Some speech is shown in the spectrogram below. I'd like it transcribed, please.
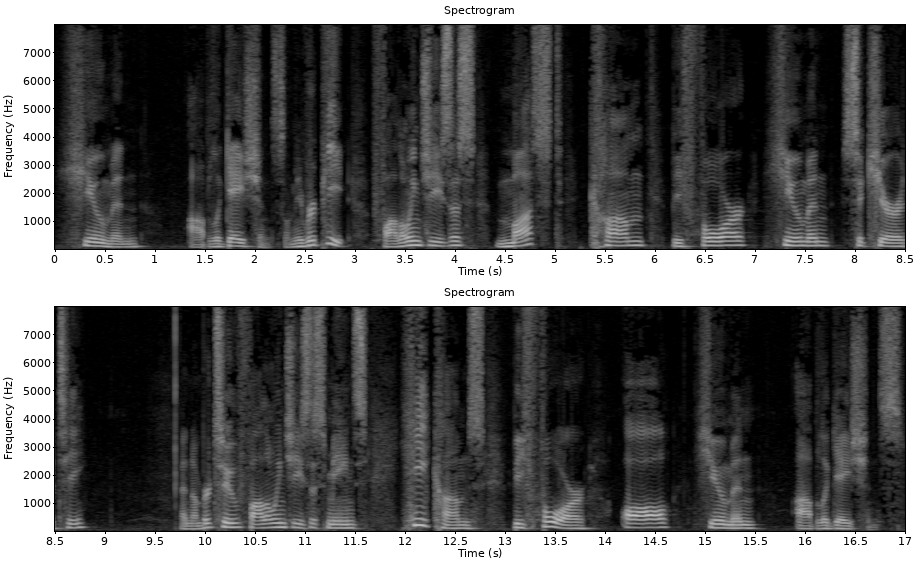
human obligations. Let me repeat following Jesus must come before human security. And number two, following Jesus means he comes before all human obligations.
